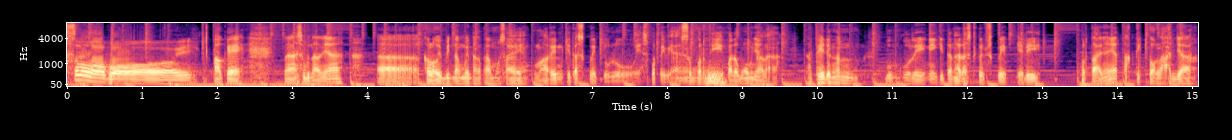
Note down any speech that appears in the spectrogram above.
Slow, boy. Oke, nah sebenarnya eh, kalau bintang-bintang tamu saya yang kemarin kita skrip dulu ya seperti biasa, Hmm. seperti pada umumnya lah. Tapi dengan Bung Gule ini kita nggak ada skrip-skrip, jadi pertanyaannya taktik tol aja.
